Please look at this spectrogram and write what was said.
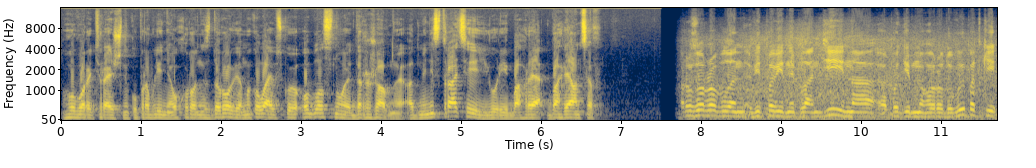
говорить речник управління охорони здоров'я Миколаївської обласної державної адміністрації Юрій Багря- Багрянцев. Розроблен відповідний план дій на подібного роду випадки,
